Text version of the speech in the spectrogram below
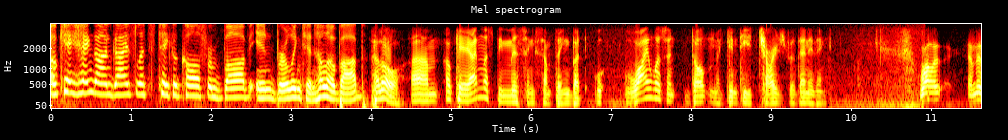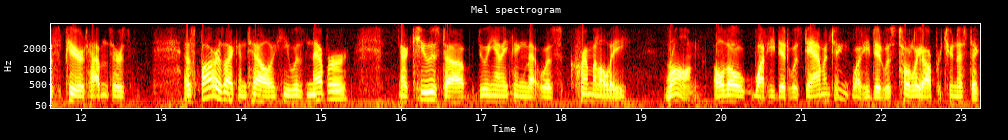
Okay, hang on, guys. Let's take a call from Bob in Burlington. Hello, Bob. Hello. Um, okay, I must be missing something, but w- why wasn't Dalton McGuinty charged with anything? Well, and this is Peter Tabuns. As far as I can tell, he was never accused of doing anything that was criminally wrong. Although what he did was damaging, what he did was totally opportunistic,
